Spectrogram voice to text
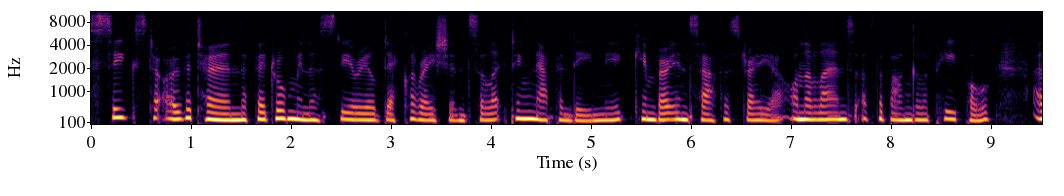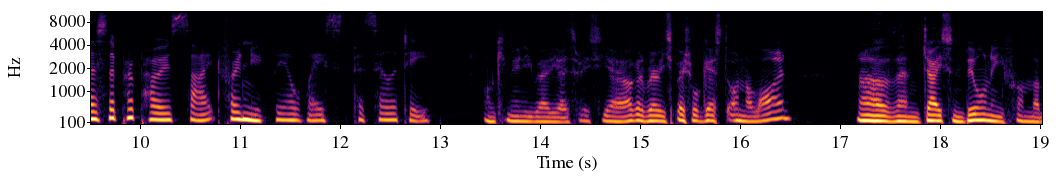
seeks to overturn the federal ministerial declaration selecting Napandee near Kimba in South Australia on the lands of the Barngarla people as the proposed site for a nuclear waste facility. On Community Radio 3CR, I've got a very special guest on the line, none other than Jason Bilney from the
